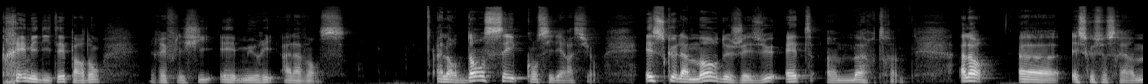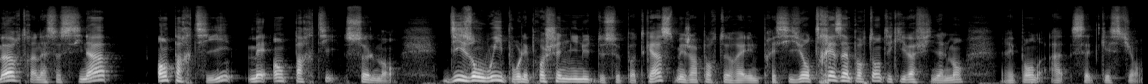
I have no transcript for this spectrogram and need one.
prémédité pardon, réfléchi et mûri à l'avance. Alors, dans ces considérations, est-ce que la mort de Jésus est un meurtre? Alors, euh, est-ce que ce serait un meurtre, un assassinat? En partie, mais en partie seulement. Disons oui pour les prochaines minutes de ce podcast, mais j'apporterai une précision très importante et qui va finalement répondre à cette question.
